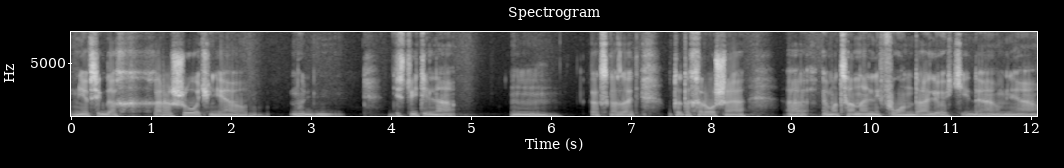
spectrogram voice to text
мне всегда хорошо очень, я, ну, действительно, как сказать, вот это хорошее э, эмоциональный фон, да, легкий, да, у меня,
